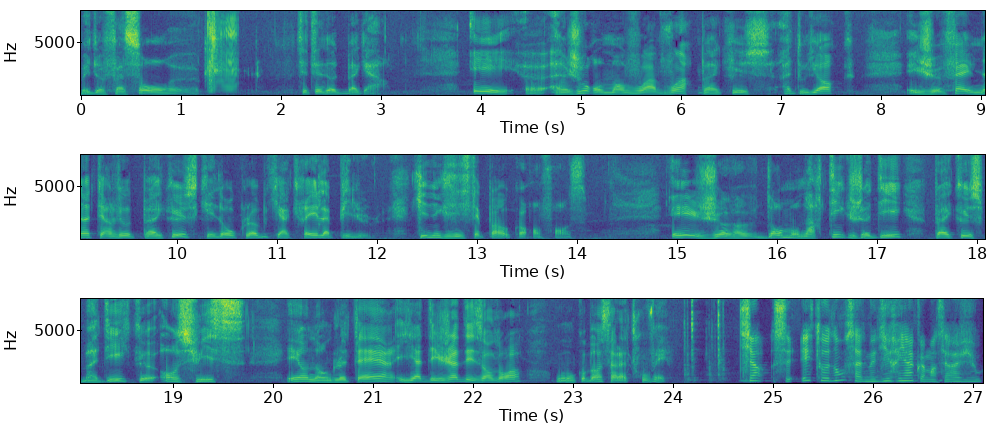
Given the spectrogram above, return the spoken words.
mais de façon... euh, C'était notre bagarre. Et euh, un jour, on m'envoie voir Pincus à New York et je fais une interview de Pincus, qui est donc l'homme qui a créé la pilule, qui n'existait pas encore en France. Et je, dans mon article, je dis, Pincus m'a dit qu'en Suisse et en Angleterre, il y a déjà des endroits où on commence à la trouver. Tiens, c'est étonnant, ça ne me dit rien comme interview.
